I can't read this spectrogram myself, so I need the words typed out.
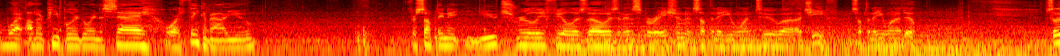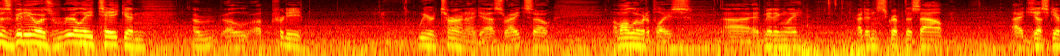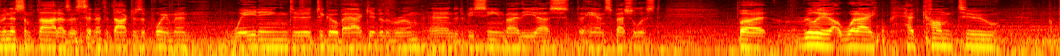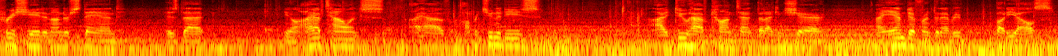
what other people are going to say or think about you for something that you truly feel as though is an inspiration and something that you want to uh, achieve and something that you want to do. So this video has really taken a, a, a pretty weird turn, I guess, right? So I'm all over the place, uh, admittingly. I didn't script this out. I had just given this some thought as I was sitting at the doctor's appointment, waiting to, to go back into the room and to be seen by the, uh, the hand specialist but really uh, what I had come to appreciate and understand is that you know I have talents I have opportunities I do have content that I can share. I am different than everybody else.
